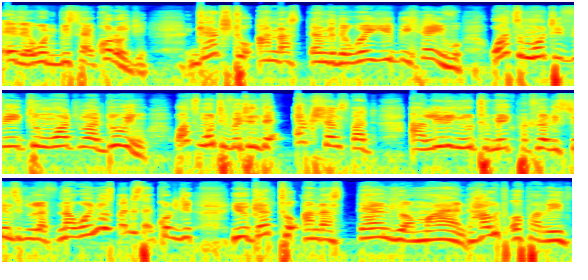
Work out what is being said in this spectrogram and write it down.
area would be psychology. Get to understand the way you behave. What's motivating what you are doing? What's motivating the actions that are leading you to make particular decisions in life? Now, when you study psychology, you get to understand your mind, how it operates,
